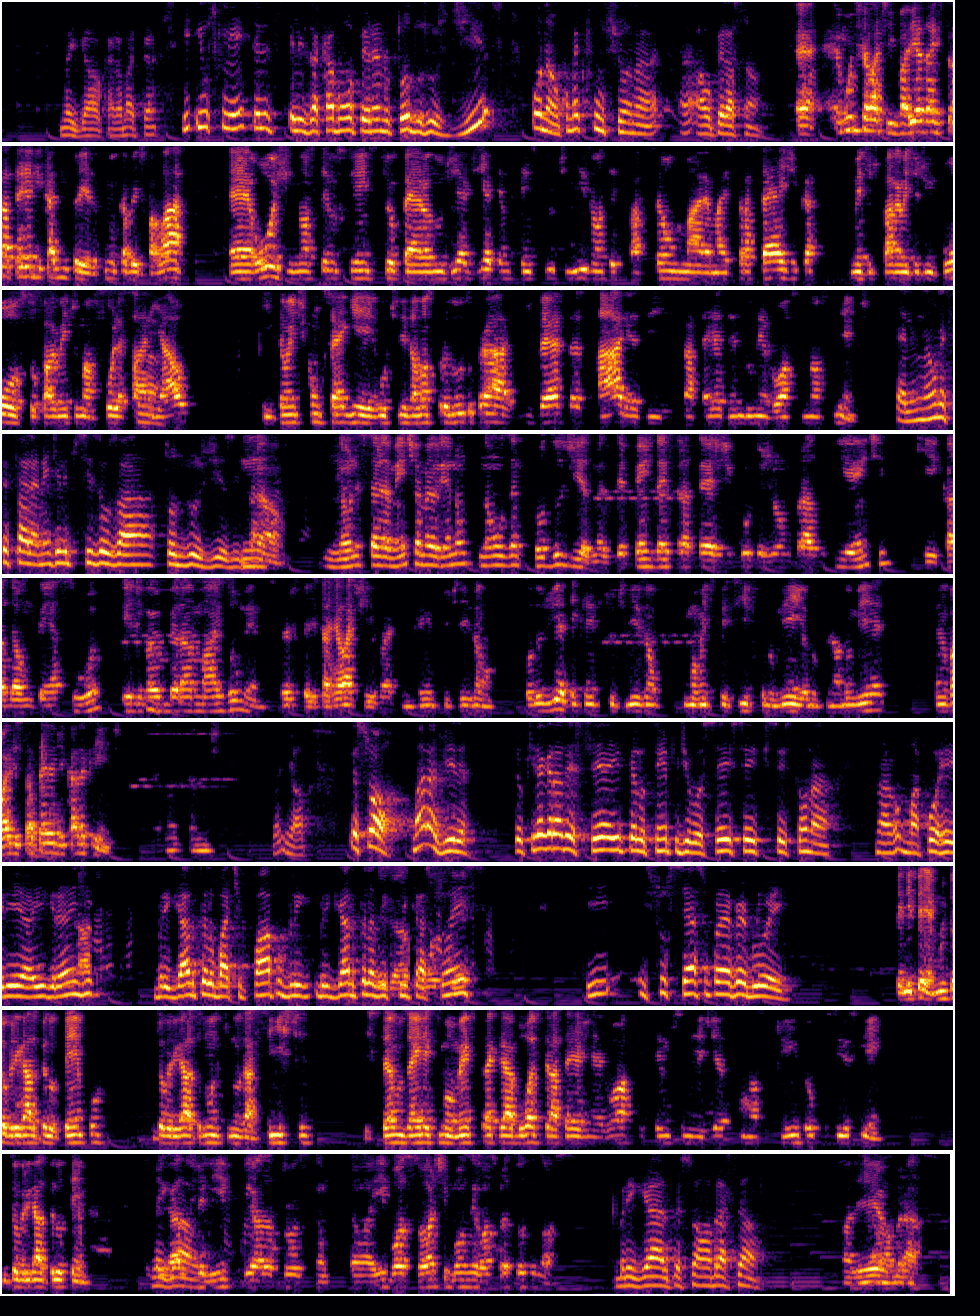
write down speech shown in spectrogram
Legal, cara, bacana. E, e, os clientes, eles, eles acabam operando todos os dias ou não? Como é que funciona a, a operação? É, é muito relativo, varia da estratégia de cada empresa. Como eu acabei de falar, é, hoje nós temos clientes que operam no dia a dia, temos clientes que utilizam antecipação numa área mais estratégica, momento de pagamento de imposto, pagamento de uma folha salarial. Então a gente consegue utilizar o nosso produto para diversas áreas e estratégias dentro do negócio do nosso cliente. É, não necessariamente ele precisa usar todos os dias. Então. Não, não necessariamente a maioria não, não usa todos os dias, mas depende da estratégia de curto e de longo prazo do cliente que cada um tem a sua, ele vai operar mais ou menos. Perfeito, está relativa. É, tem clientes que utilizam todo dia, tem clientes que utilizam em um momento específico, no meio ou no final do mês. Então, vai de estratégia de cada cliente. É basicamente isso. Legal. Pessoal, maravilha. Eu queria agradecer aí pelo tempo de vocês. Sei que vocês estão na, na uma correria aí grande. Ah. Obrigado pelo bate-papo, obrigado pelas obrigado explicações e, e, sucesso para a Everblue aí. Felipe, muito obrigado pelo tempo, muito obrigado a todo mundo que nos assiste. Estamos aí nesse momento para criar boas estratégias de negócio e termos sinergias com nossos clientes ou possíveis clientes. Muito obrigado pelo tempo. Legal. Obrigado, Felipe. Obrigado a todos que estão aí. Boa sorte e bons negócios para todos nós. Obrigado, pessoal. Um abração. Valeu, um abraço.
